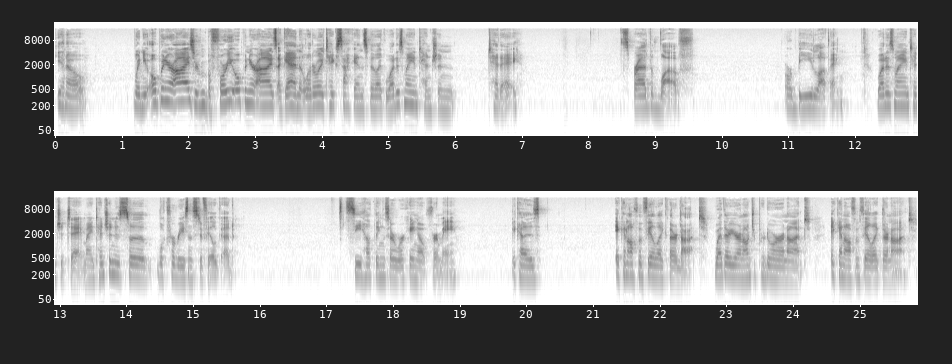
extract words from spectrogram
you know, when you open your eyes or even before you open your eyes, again, it literally takes seconds. to Be like, what is my intention today? Spread love or be loving. What is my intention today? My intention is to look for reasons to feel good. See how things are working out for me. Because it can often feel like they're not. Whether you're an entrepreneur or not, it can often feel like they're not.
